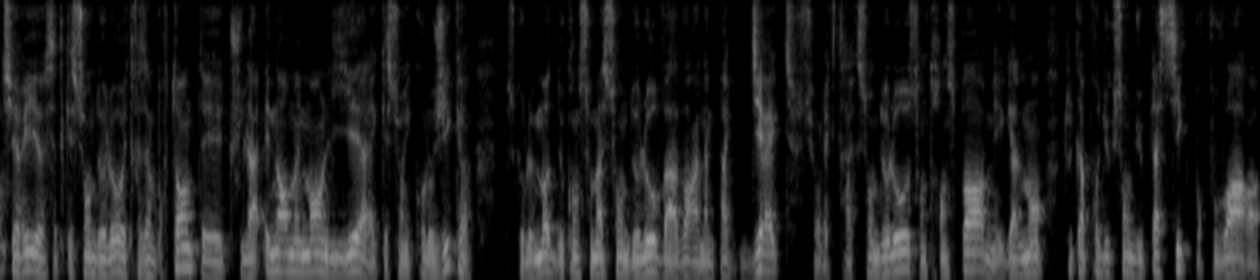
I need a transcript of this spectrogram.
Thierry, cette question de l'eau est très importante et tu l'as énormément liée à la question écologique, parce que le mode de consommation de l'eau va avoir un impact direct sur l'extraction de l'eau, son transport, mais également toute la production du plastique pour pouvoir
